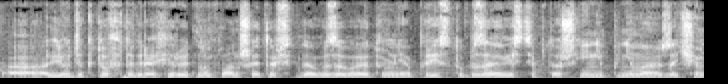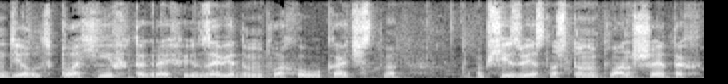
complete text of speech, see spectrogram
А, люди, кто фотографирует на планшетах, всегда вызывают у меня приступ зависти, потому что я не понимаю, зачем делать плохие фотографии заведомо плохого качества. Вообще известно, что на планшетах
